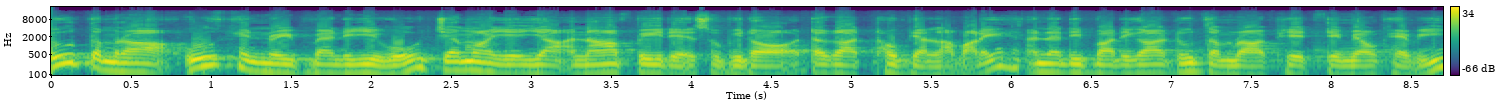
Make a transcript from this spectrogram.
ဒုသမရဦးဟင်နရီပန်ဒီကိုကျမ်းမာရေးရအနာပေးတယ်ဆိုပြီးတော့တက်ကထုတ်ပြန်လာပါတယ် NLD ပါတီကဒုသမရဖြစ်တင်မြှောက်ခဲ့ပြီး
